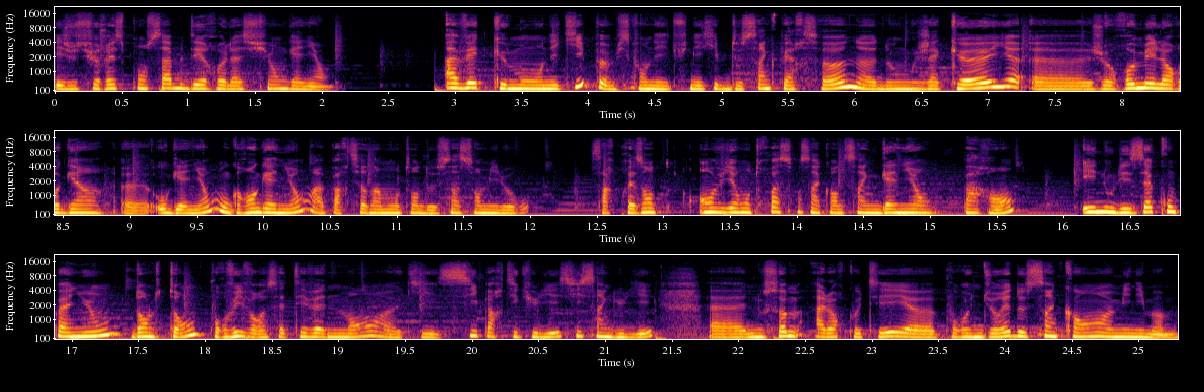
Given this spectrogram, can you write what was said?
et je suis responsable des relations gagnants. Avec mon équipe, puisqu'on est une équipe de 5 personnes, donc j'accueille, euh, je remets leurs gains euh, aux gagnants, aux grands gagnants, à partir d'un montant de 500 000 euros. Ça représente environ 355 gagnants par an. Et nous les accompagnons dans le temps pour vivre cet événement euh, qui est si particulier, si singulier. nous sommes à leur côté pour une durée de 5 ans minimum.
